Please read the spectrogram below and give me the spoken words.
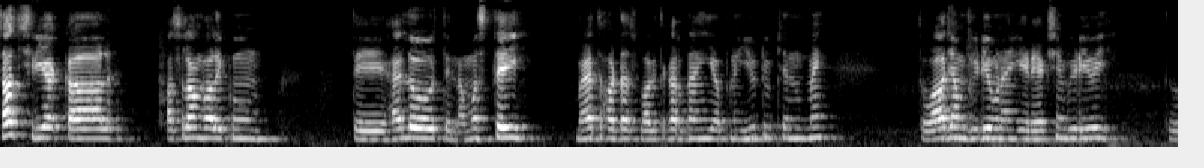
ਸਤਿ ਸ਼੍ਰੀ ਅਕਾਲ ਅਸਲਾਮ ਵਾਲੇਕੁਮ ਤੇ हेलो ਤੇ नमस्ते मैं ਤੁਹਾਡਾ स्वागत करता हूँ अपने YouTube चैनल में तो आज हम वीडियो बनाएंगे रिएक्शन वीडियो ही तो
